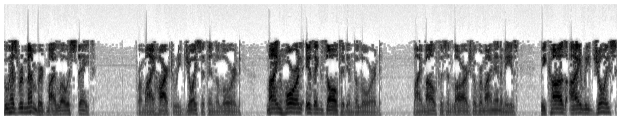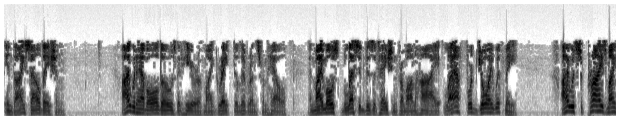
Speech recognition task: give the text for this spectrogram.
who has remembered my low estate. For my heart rejoiceth in the Lord, mine horn is exalted in the Lord. My mouth is enlarged over mine enemies, because I rejoice in thy salvation. I would have all those that hear of my great deliverance from hell, and my most blessed visitation from on high, laugh for joy with me. I would surprise my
